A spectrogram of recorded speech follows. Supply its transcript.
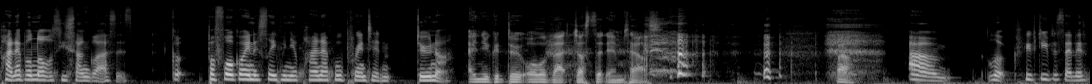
pineapple novelty sunglasses go- before going to sleep in your pineapple printed doona. and you could do all of that just at M's house. wow. Um, look, 50%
